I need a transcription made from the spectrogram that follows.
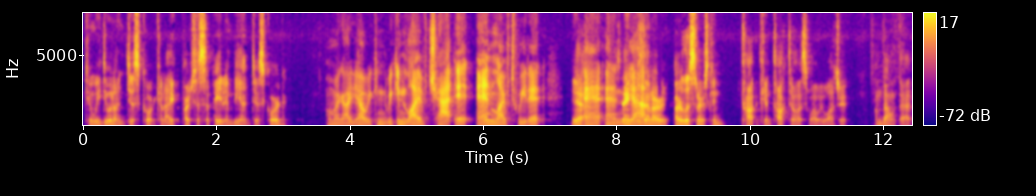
can we do it on Discord? Can I participate and be on Discord? Oh my god, yeah, we can we can live chat it and live tweet it. Yeah, And- and saying, yeah. then our our listeners can can talk to us while we watch it. I'm down with that.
